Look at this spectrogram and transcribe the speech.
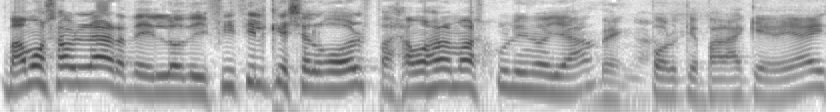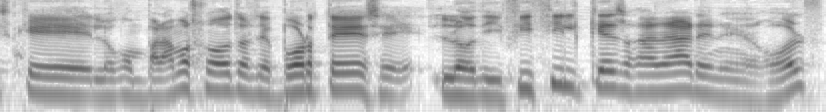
Vamos a hablar de lo difícil que es el golf, pasamos al masculino ya, Venga. porque para que veáis que lo comparamos con otros deportes, eh, lo difícil que es ganar en el golf,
